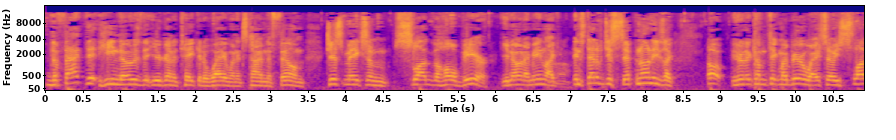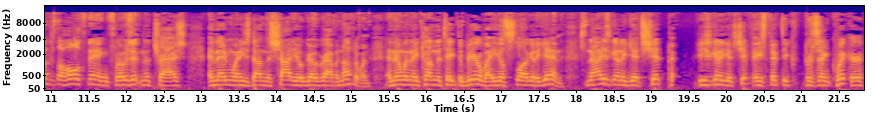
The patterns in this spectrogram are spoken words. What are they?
the fact that he knows that you're going to take it away when it's time to film just makes him slug the whole beer. You know what I mean? Like instead of just sipping on it, he's like, "Oh, here they come to take my beer away." So he slugs the whole thing, throws it in the trash, and then when he's done the shot, he'll go grab another one. And then when they come to take the beer away, he'll slug it again. So now he's going to get shit. He's gonna get shit faced fifty percent quicker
